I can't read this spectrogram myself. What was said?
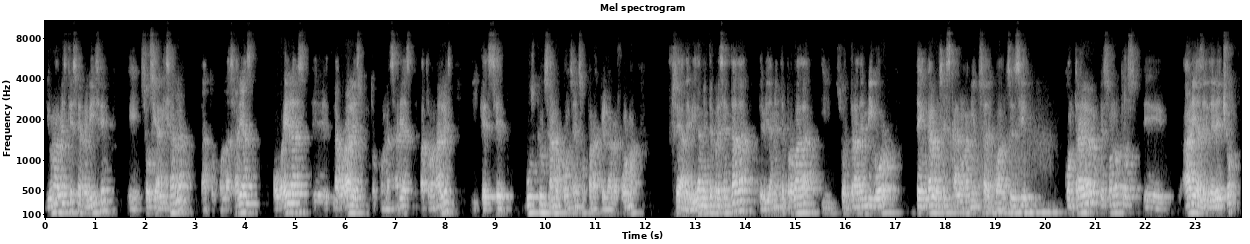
y una vez que se revise, eh, socializarla, tanto con las áreas obreras, eh, laborales, junto con las áreas patronales, y que se busque un sano consenso para que la reforma sea debidamente presentada, debidamente aprobada y su entrada en vigor tenga los escalonamientos adecuados. Es decir, contrario a lo que son otras eh, áreas del derecho,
